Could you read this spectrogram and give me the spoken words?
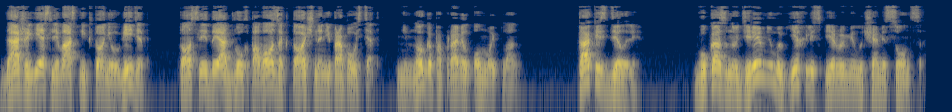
Даже если вас никто не увидит, то следы от двух повозок точно не пропустят. Немного поправил он мой план. Так и сделали. В указанную деревню мы въехали с первыми лучами солнца.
